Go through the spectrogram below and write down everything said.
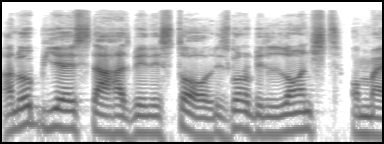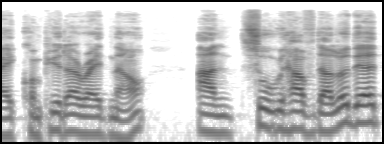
And OBS that has been installed is going to be launched on my computer right now. And so we have downloaded,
